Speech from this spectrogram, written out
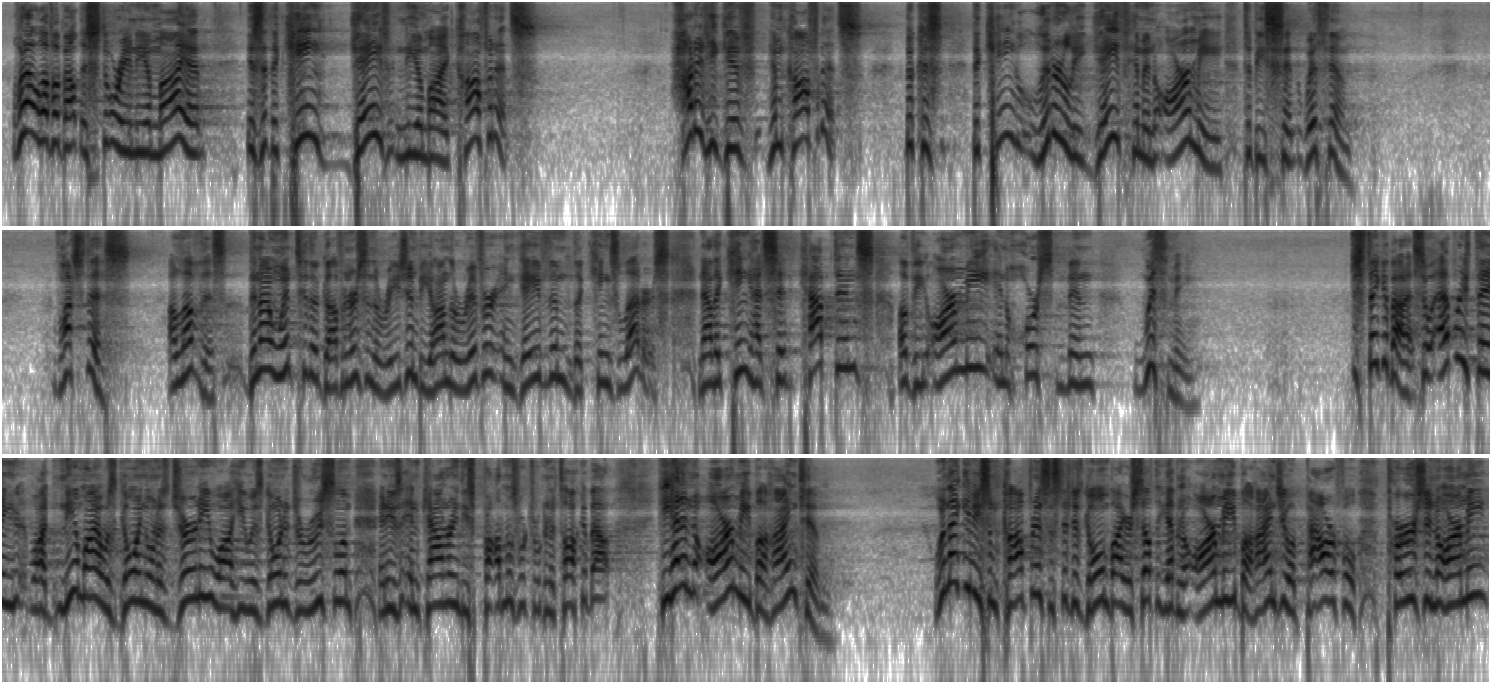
What I love about this story in Nehemiah is that the king gave Nehemiah confidence. How did he give him confidence? Because the king literally gave him an army to be sent with him. Watch this. I love this. Then I went to the governors in the region beyond the river and gave them the king's letters. Now the king had sent captains of the army and horsemen with me. Just think about it. So, everything, while Nehemiah was going on his journey, while he was going to Jerusalem and he was encountering these problems, which we're going to talk about, he had an army behind him. Wouldn't that give you some confidence instead of just going by yourself that you have an army behind you, a powerful Persian army?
